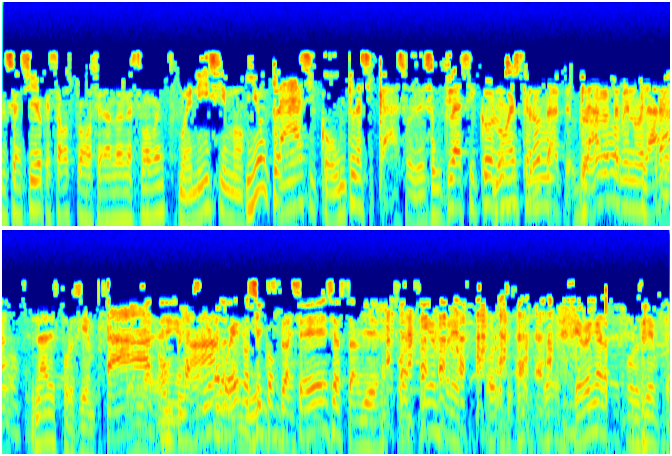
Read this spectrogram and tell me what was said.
el sencillo que estamos promocionando en este momento. Buenísimo. Y un clásico, un clasicazo de eso. Un clásico nuestro, que no- ta- claro, también nuestro. claro. Nada es por siempre. Ah, complaciendo Ah, bueno, sí, complacencias también. Por siempre. que venga la de por siempre.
